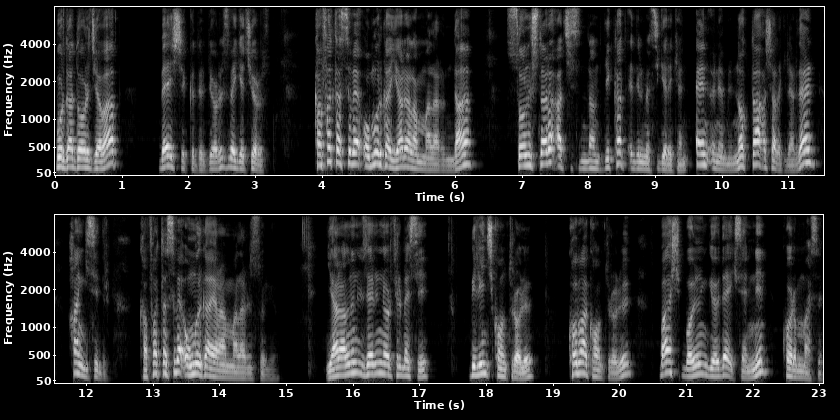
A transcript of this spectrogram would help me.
Burada doğru cevap B şıkkıdır diyoruz ve geçiyoruz. Kafatası ve omurga yaralanmalarında sonuçları açısından dikkat edilmesi gereken en önemli nokta aşağıdakilerden hangisidir? Kafatası ve omurga yaralanmalarını söylüyor. Yaralının üzerinin örtülmesi, bilinç kontrolü, koma kontrolü, baş, boyun, gövde ekseninin korunması.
